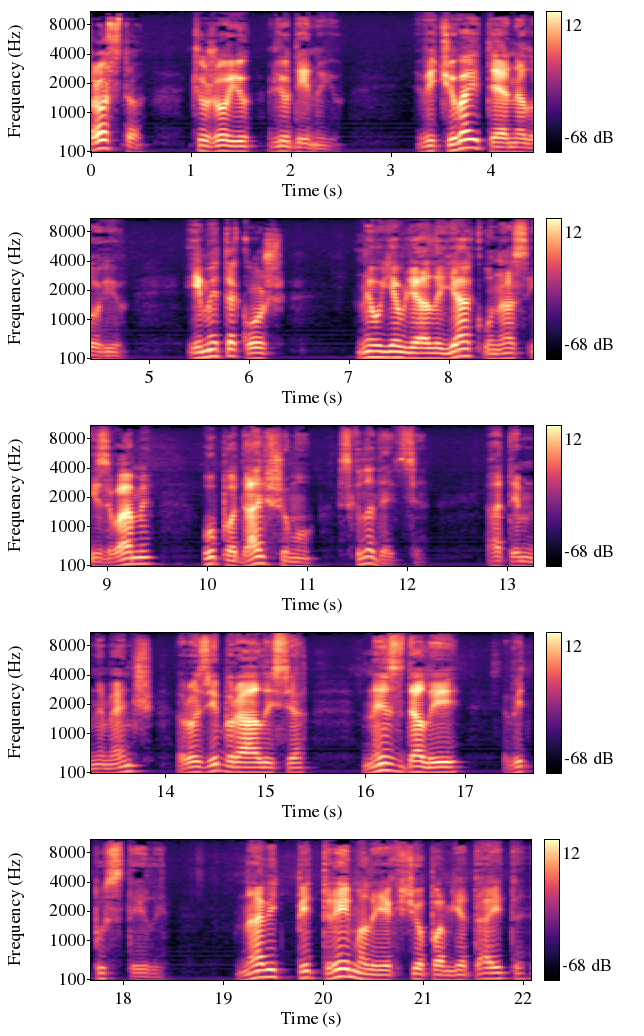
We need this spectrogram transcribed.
Просто чужою людиною. Відчуваєте аналогію? І ми також не уявляли, як у нас із вами у подальшому складеться. А тим не менш розібралися, не здали, відпустили. Навіть підтримали, якщо пам'ятаєте,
